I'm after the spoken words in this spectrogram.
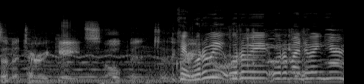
cemetery gates open to the Okay, what are we what are we what am I doing here?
